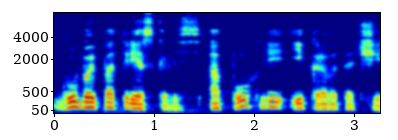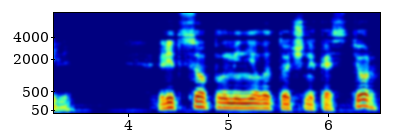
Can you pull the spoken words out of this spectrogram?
Губы потрескались, опухли и кровоточили. Лицо пламенело точно костер,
